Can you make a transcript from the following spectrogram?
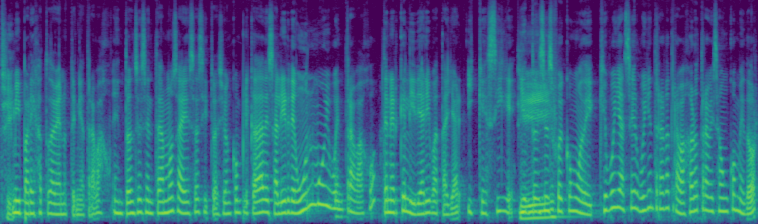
sí. mi pareja todavía no tenía trabajo. Entonces entramos a esa situación complicada de salir de un muy buen trabajo, tener que lidiar y batallar y que sigue. Y, entonces fue como de, ¿qué voy a hacer? ¿Voy a entrar a trabajar otra vez a un comedor?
